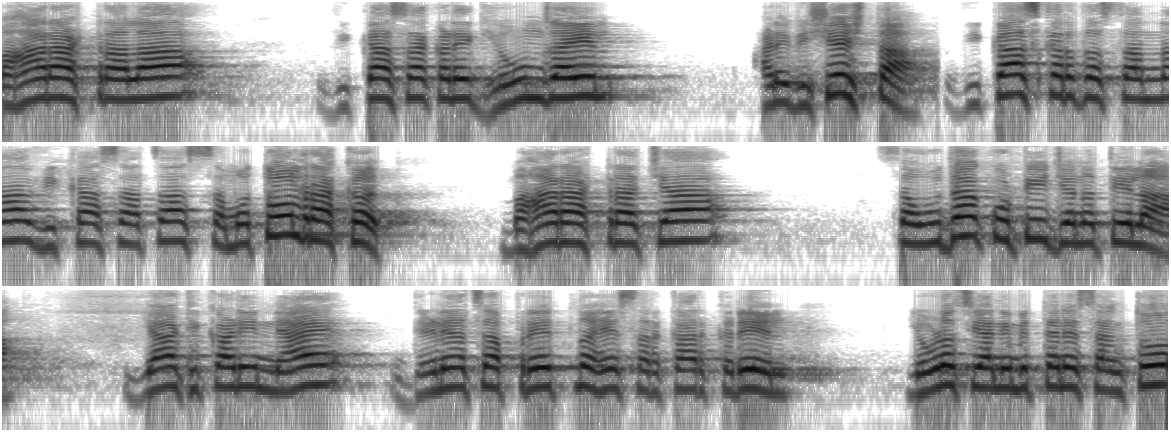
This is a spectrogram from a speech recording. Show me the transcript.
महाराष्ट्राला विकासाकडे घेऊन जाईल आणि विशेषतः विकास करत असताना विकासाचा समतोल राखत महाराष्ट्राच्या चौदा कोटी जनतेला या ठिकाणी न्याय देण्याचा प्रयत्न हे सरकार करेल एवढंच या निमित्ताने सांगतो.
